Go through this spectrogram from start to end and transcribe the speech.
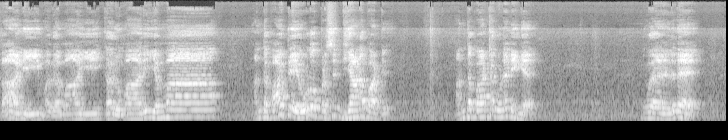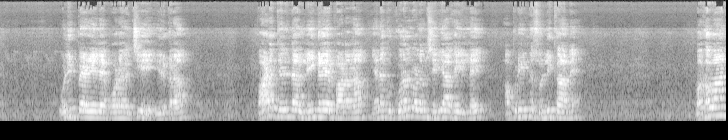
காளி மகமாயி கருமாரி அம்மா. அந்த பாட்டு எவ்வளோ பிரசித்தியான பாட்டு. அந்த பாட்டை கூட நீங்கள் உங்கள் இதில் ஒளிப்பேழையில் போட வச்சு இருக்கலாம். பாட தெரிந்தால் நீங்களே பாடலாம். எனக்கு குரல் வளம் சரியாக இல்லை அப்படின்னு சொல்லிக்காம. பகவான்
